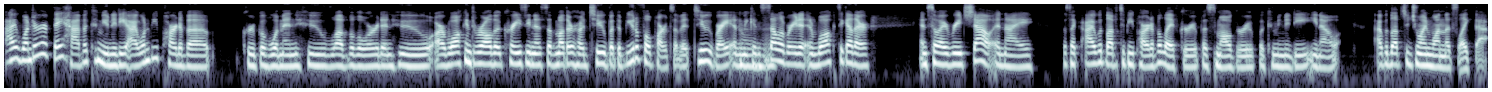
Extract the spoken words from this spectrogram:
I wonder if they have a community. I want to be part of a group of women who love the Lord and who are walking through all the craziness of motherhood too, but the beautiful parts of it too, right? And mm-hmm. we can mm-hmm. celebrate it and walk together. And so I reached out and I was like, I would love to be part of a life group, a small group, a community, you know, I would love to join one that's like that.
